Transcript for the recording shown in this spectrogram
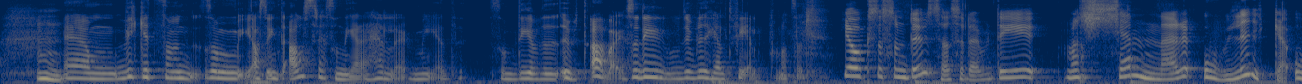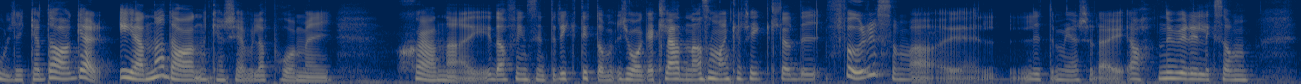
Ehm, vilket som, som alltså inte alls resonerar heller med som det vi utövar. Så det, det blir helt fel på något sätt. Ja, också som du sa sådär, det är, man känner olika olika dagar. Ena dagen kanske jag vill ha på mig sköna, idag finns inte riktigt de yogakläderna som man kanske gick klädd i förr, som var eh, lite mer sådär, ja, nu är det liksom,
